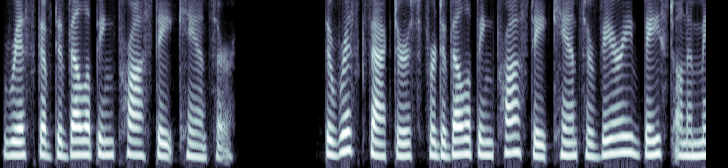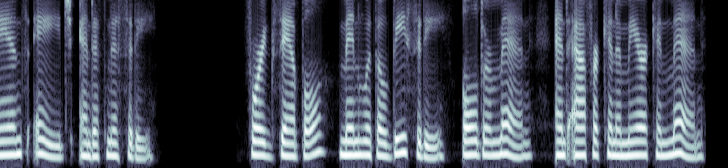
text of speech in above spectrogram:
Risk of developing prostate cancer. The risk factors for developing prostate cancer vary based on a man's age and ethnicity. For example, men with obesity, older men, and African American men,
